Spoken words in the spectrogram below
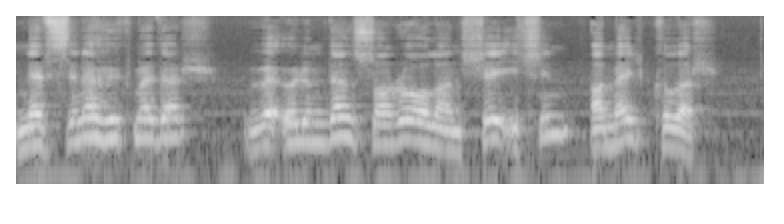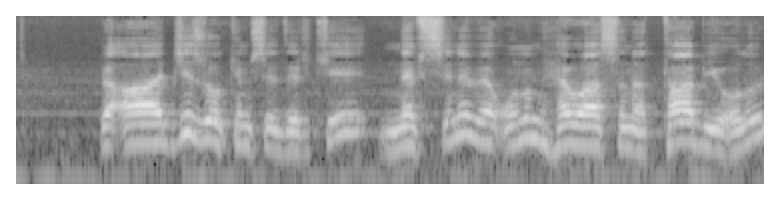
nefsine hükmeder ve ölümden sonra olan şey için amel kılar. Ve aciz o kimsedir ki nefsine ve onun hevasına tabi olur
